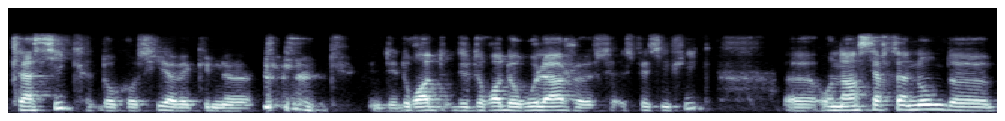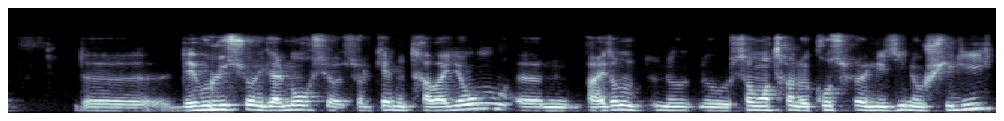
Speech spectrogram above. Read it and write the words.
classiques, donc aussi avec des, droits, des droits de roulage spécifiques. on a un certain nombre de, d'évolution également sur, sur, lequel nous travaillons. Euh, par exemple, nous, sommes en train de construire une usine au Chili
